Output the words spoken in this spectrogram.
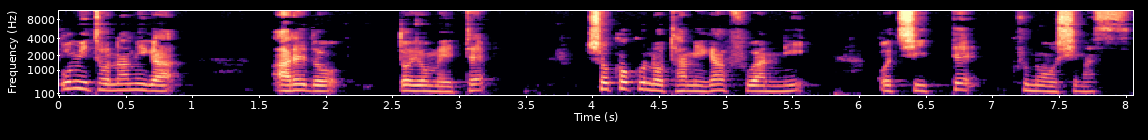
海と波があれどどよめいて、諸国の民が不安に陥って苦悩します。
